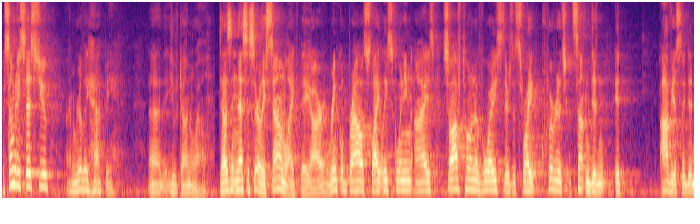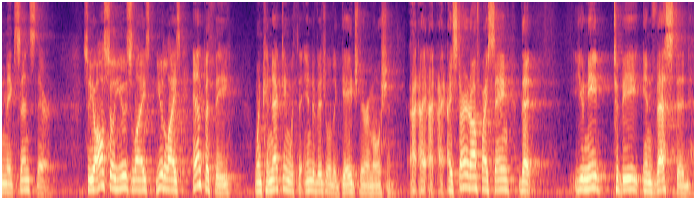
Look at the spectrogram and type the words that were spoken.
If somebody says to you, I'm really happy uh, that you've done well, doesn't necessarily sound like they are. Wrinkled brow, slightly squinting eyes, soft tone of voice. There's a slight quiver. Something didn't, it obviously didn't make sense there. So you also utilize, utilize empathy when connecting with the individual to gauge their emotion. I, I, I started off by saying that you need to be invested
